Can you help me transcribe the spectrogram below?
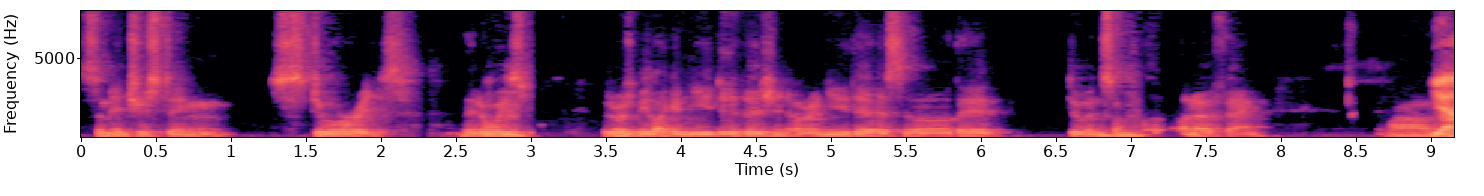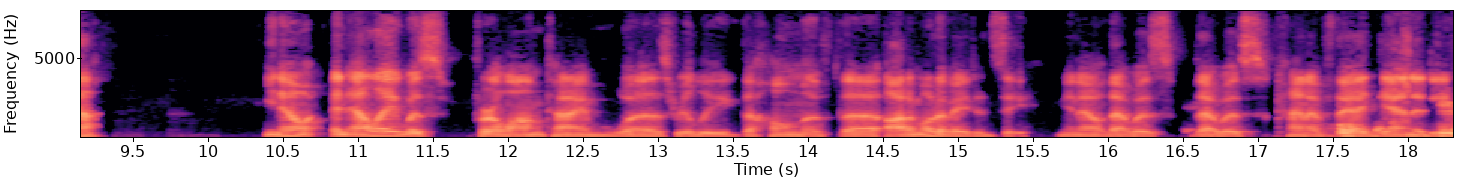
some interesting stories. They'd always mm-hmm. there'd always be like a new division or a new this or they're doing some mm-hmm. pro thing. Um, yeah, you know, and LA was for a long time was really the home of the automotive agency. You know, that was that was kind of the oh, identity.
